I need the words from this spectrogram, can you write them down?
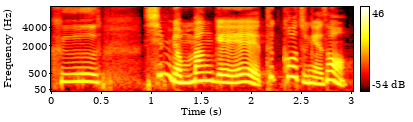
그 십몇만 개의 특허 중에서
